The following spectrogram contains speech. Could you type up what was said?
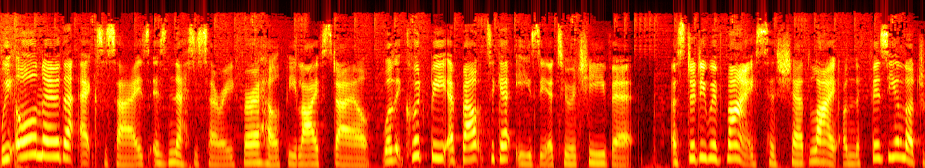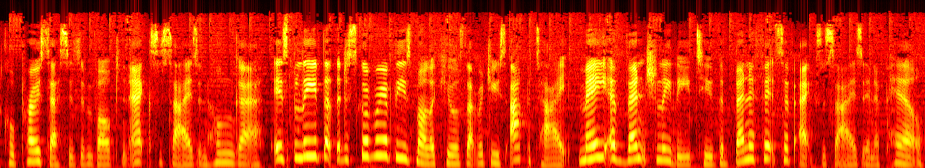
we all know that exercise is necessary for a healthy lifestyle. Well, it could be about to get easier to achieve it. A study with mice has shed light on the physiological processes involved in exercise and hunger. It's believed that the discovery of these molecules that reduce appetite may eventually lead to the benefits of exercise in a pill.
